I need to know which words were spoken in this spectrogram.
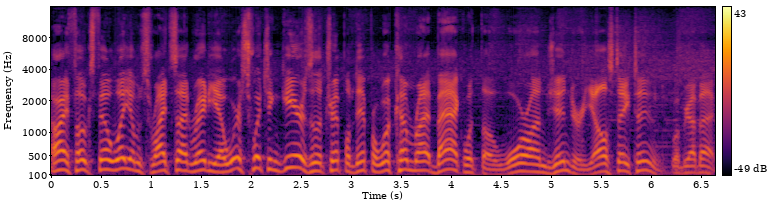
All right, folks, Phil Williams, Right Side Radio. We're switching gears in the Triple Dipper. We'll come right back with the war on gender. Y'all stay tuned. We'll be right back.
